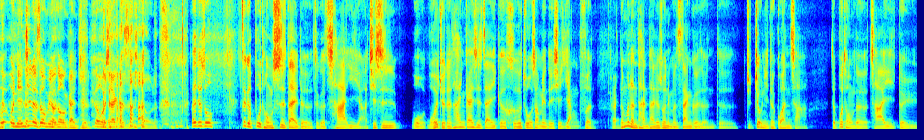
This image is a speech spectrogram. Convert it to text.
我我年轻的时候没有这种感觉，但我现在开始有了。那就说这个不同世代的这个差异啊，其实我我会觉得它应该是在一个合作上面的一些养分。能不能谈谈，就说你们三个人的，就就你的观察，这不同的差异对于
